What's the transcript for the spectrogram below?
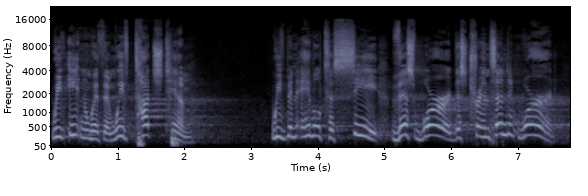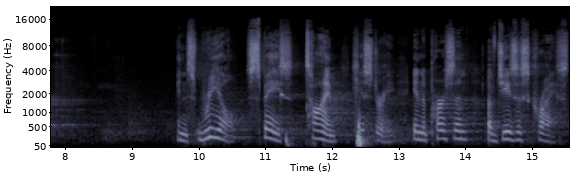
We've eaten with him. We've touched him. We've been able to see this word, this transcendent word, in real space, time, history, in the person of Jesus Christ.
